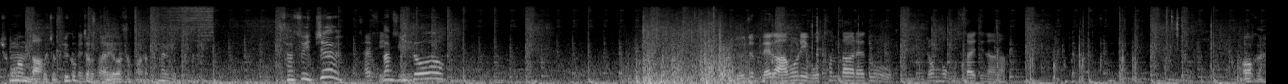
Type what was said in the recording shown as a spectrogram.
총만 없다. 먹고 저 픽업장 왼쪽 달려가서 바로 타야겠다. 살 수 있지? 살수 난 있지 믿어. 요즘 내가 아무리 못한다 그래도 이런 거 못 살진 않아 어가.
